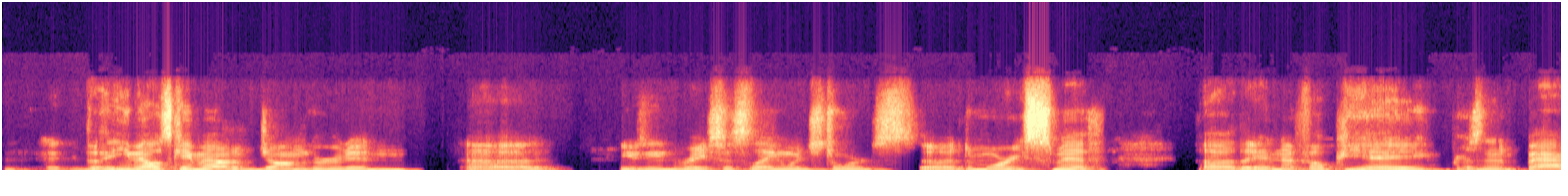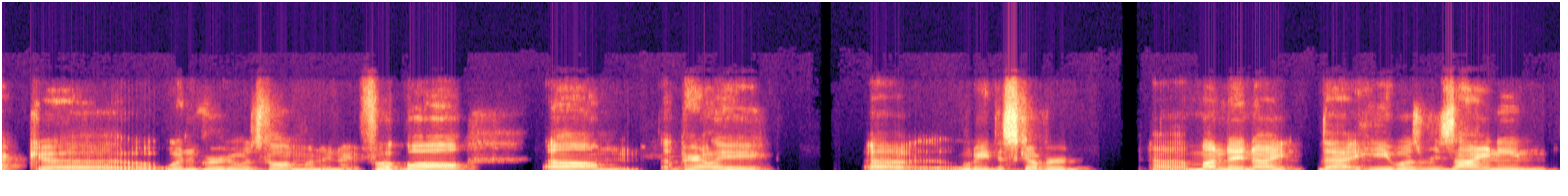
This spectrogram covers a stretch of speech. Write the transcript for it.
the emails came out of Jon Gruden uh, using racist language towards uh, DeMaurice Smith uh, the NFLPA president back uh, when Gruden was calling Monday Night Football. Um, apparently, uh, we discovered uh, Monday night that he was resigning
